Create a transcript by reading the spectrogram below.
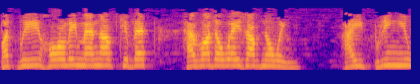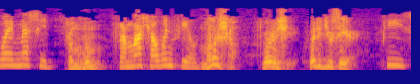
But we holy men of Tibet have other ways of knowing. I bring you a message. From whom? From Marcia Winfield. Marcia? Where is she? Where did you see her? Peace,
